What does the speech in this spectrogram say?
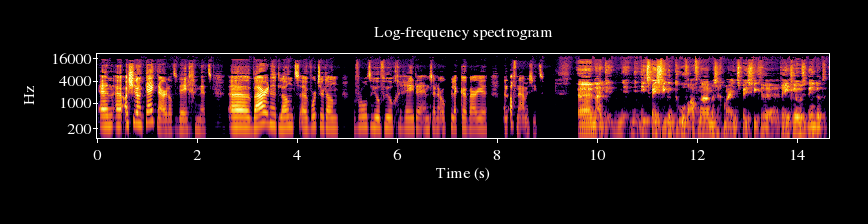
En als je dan kijkt naar dat wegennet, waar in het land wordt er dan bijvoorbeeld heel veel gereden en zijn er ook plekken waar je een afname ziet? nou, niet specifiek een toe- of afname zeg maar, in specifieke regio's. Ik denk dat het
